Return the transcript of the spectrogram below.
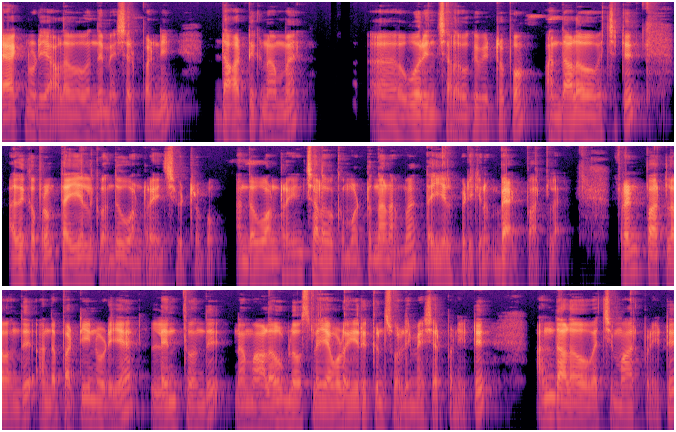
பேக்னுடைய அளவை வந்து மெஷர் பண்ணி டாட்டுக்கு நம்ம ஒரு இன்ச் அளவுக்கு விட்டுருப்போம். அந்த அளவை வச்சுட்டு அதுக்கப்புறம் தையலுக்கு வந்து ஒன்றரை இன்ச் விட்டுருப்போம். அந்த ஒன்றரை இன்ச் அளவுக்கு மட்டும்தான் நம்ம தையல் பிடிக்கணும் பேக் பார்ட்டில் ஃப்ரண்ட் பார்ட்டில் வந்து அந்த பட்டியினுடைய லென்த் வந்து நம்ம அளவு ப்ளவுஸில் எவ்வளோ இருக்குன்னு சொல்லி மெஷர் பண்ணிவிட்டு அந்த அளவை வச்சு மார்க் பண்ணிவிட்டு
